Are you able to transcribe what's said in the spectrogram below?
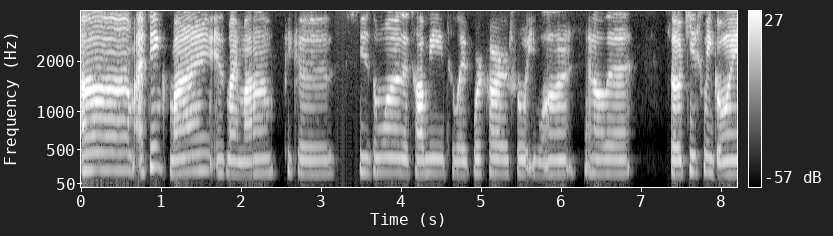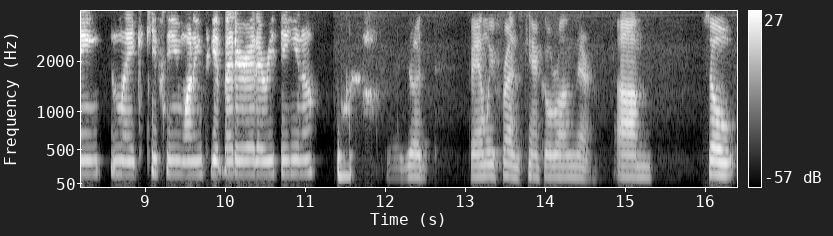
Um, I think mine is my mom because she's the one that taught me to like work hard for what you want and all that. So it keeps me going and like keeps me wanting to get better at everything, you know. Very good. Family, friends, can't go wrong there. Um, so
